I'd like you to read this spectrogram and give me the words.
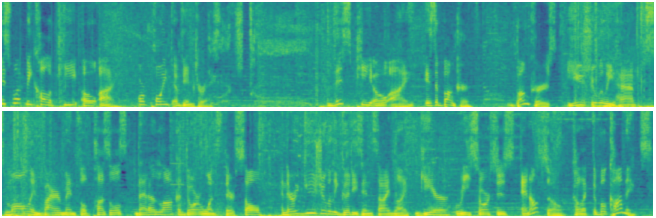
is what we call a POI, or point of interest. This POI is a bunker. Bunkers usually have small environmental puzzles that unlock a door once they're solved, and there are usually goodies inside like gear, resources, and also collectible comics.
